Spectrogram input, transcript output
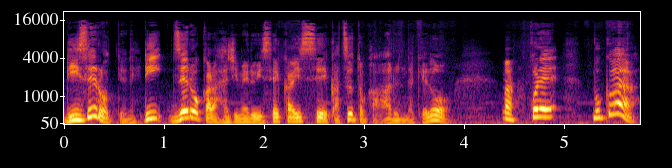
リゼロっていうね、リゼロから始める異世界生活とかあるんだけど、まあこれ僕は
